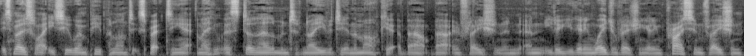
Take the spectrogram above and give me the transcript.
It's most likely to when people aren't expecting it, and I think there's still an element of naivety in the market about, about inflation. And, and you know, you're getting wage inflation, you're getting price inflation,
